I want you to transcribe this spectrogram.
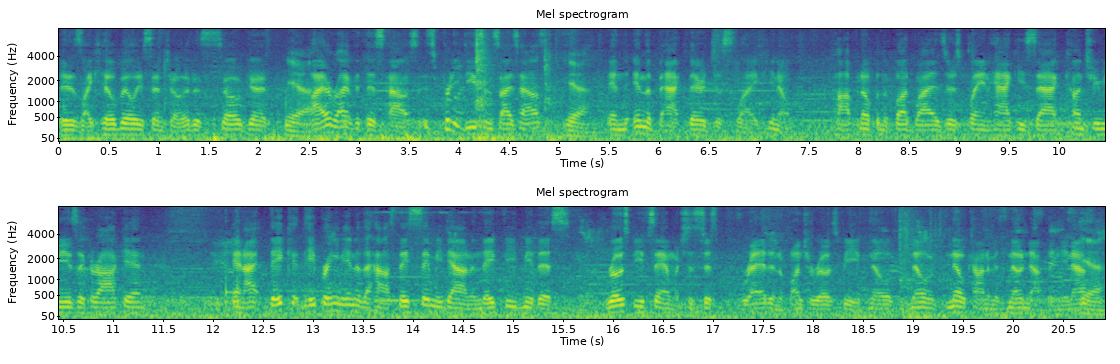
it is like hillbilly central. It is so good. Yeah. I arrive at this house. It's a pretty decent sized house. Yeah. And in the back, they're just like you know, popping open the Budweisers, playing hacky sack, country music, rocking. And I, they they bring me into the house. They sit me down and they feed me this roast beef sandwich. It's just bread and a bunch of roast beef. No no no condiments, no nothing. You know. Yeah.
